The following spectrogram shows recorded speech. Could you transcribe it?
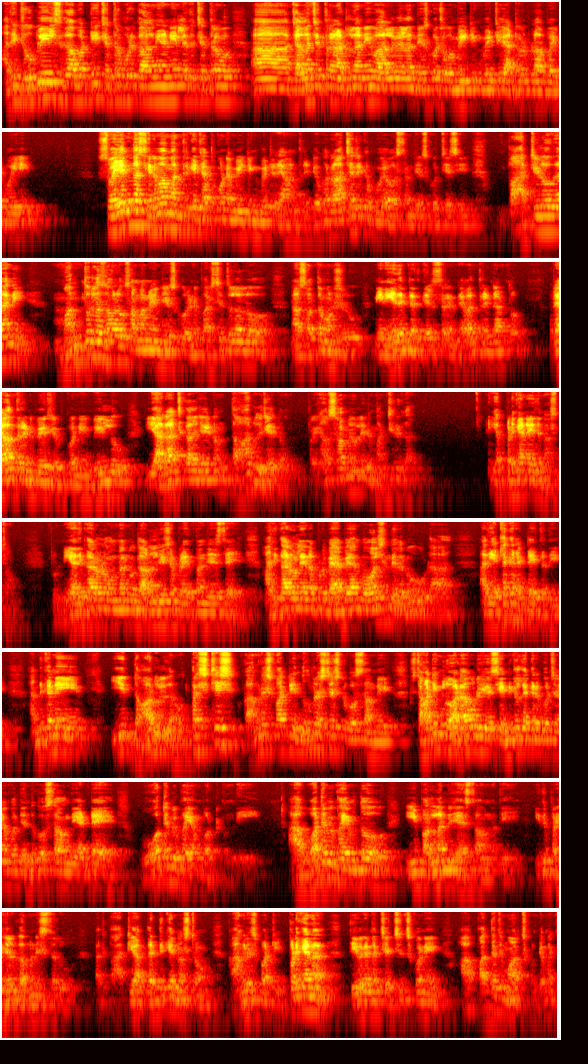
అది జూబ్లీ హిల్స్ కాబట్టి చిత్రపురి కాలనీ అని లేదా చిత్ర చలనచిత్ర నటులని వాళ్ళు వీళ్ళని తీసుకొచ్చి ఒక మీటింగ్ పెట్టి అటల్ ఫ్లాప్ అయిపోయి స్వయంగా సినిమా మంత్రికి చెప్పకుండా మీటింగ్ పెట్టి రేవంత్ రెడ్డి ఒక రాచరికపు వ్యవస్థను తీసుకొచ్చేసి పార్టీలో కానీ మంత్రుల సభలకు సమన్వయం చేసుకోలేని పరిస్థితులలో నా సొంత మనుషులు నేను ఏదంటే అది గెలుస్తానని రేవంత్ రెడ్డి అంటాం రేవంత్ రెడ్డి పేరు చెప్పుకొని వీళ్ళు ఈ అరాచకాలు చేయడం దాడులు చేయడం ప్రజాస్వామ్యంలో ఇది మంచిది కాదు. ఎప్పటికైనా ఇది నష్టం. ఇప్పుడు నీ అధికారంలో ఉందని నువ్వు దాడులు చేసే ప్రయత్నం చేస్తే అధికారం లేనప్పుడు వ్యాపారం పోవాల్సిందే నువ్వు కూడా. అది ఎట్లా కరెక్ట్ అవుతుంది? అందుకని ఈ దాడులు గాను ప్రెస్టేషన్ కాంగ్రెస్ పార్టీ ఎందుకు ప్రెస్టేషన్కి వస్తుంది? స్టార్టింగ్లో అడావుడు చేసి ఎన్నికల దగ్గరికి వచ్చిన కొద్ది ఎందుకు వస్తూ ఉంది అంటే ఓటమి భయం పట్టుకుంది. ఆ ఓటమి భయంతో ఈ పనులన్నీ చేస్తూ ఉన్నది. ఇది ప్రజలు గమనిస్తారు. అది పార్టీ అభ్యర్థికే నష్టం. కాంగ్రెస్ పార్టీ ఇప్పటికైనా తీవ్రంగా చర్చించుకొని ఆ పద్ధతి మార్చుకుంటే మంచిది.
